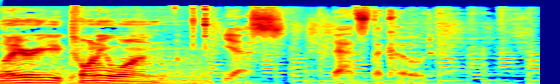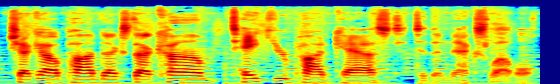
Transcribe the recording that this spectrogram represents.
Larry21. Yes, that's the code. Check out poddex.com. Take your podcast to the next level.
